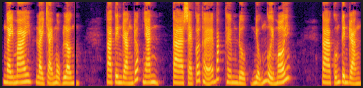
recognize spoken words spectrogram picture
ngày mai lại chạy một lần. Ta tin rằng rất nhanh, ta sẽ có thể bắt thêm được những người mới. Ta cũng tin rằng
